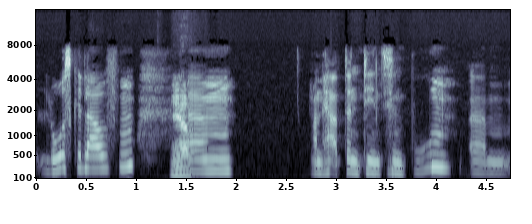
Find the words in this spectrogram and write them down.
losgelaufen. Ja. Ähm, man hat dann diesen Boom ähm,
